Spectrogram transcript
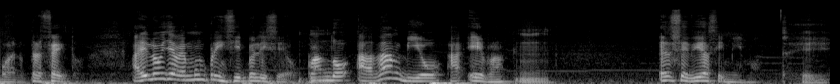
Bueno, perfecto. Ahí luego ya vemos un principio, Eliseo. Cuando Adán vio a Eva, Mm, él se vio a sí mismo. sí.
